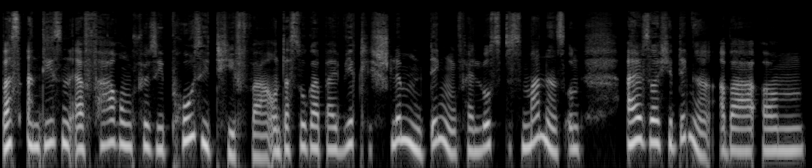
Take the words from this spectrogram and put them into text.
was an diesen Erfahrungen für sie positiv war und das sogar bei wirklich schlimmen Dingen, Verlust des Mannes und all solche Dinge. Aber ähm,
